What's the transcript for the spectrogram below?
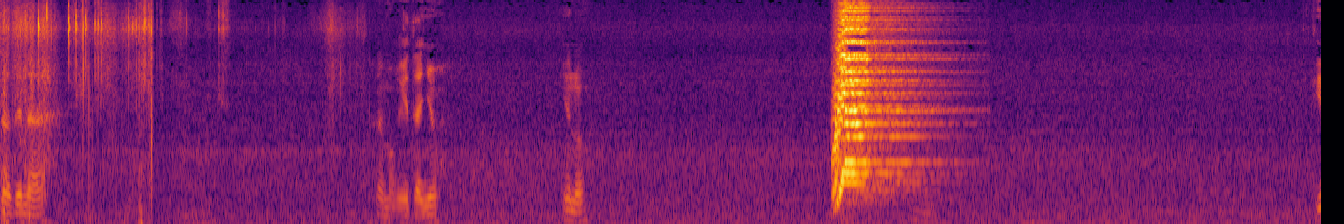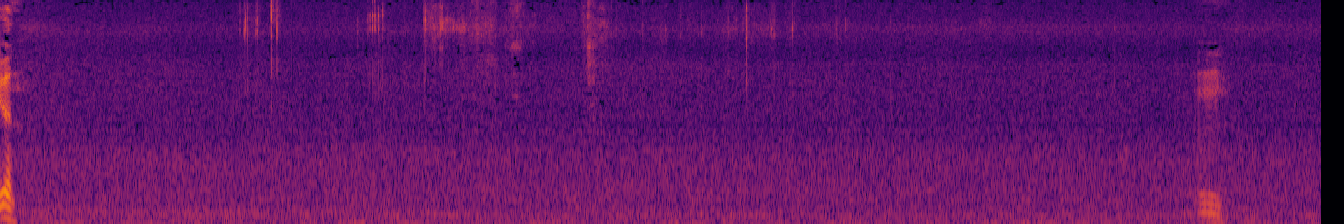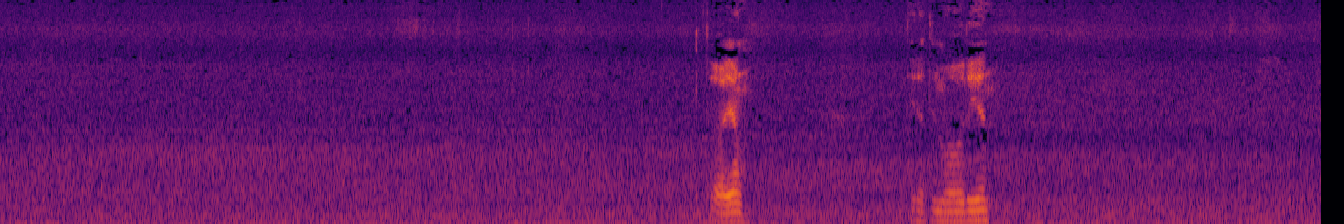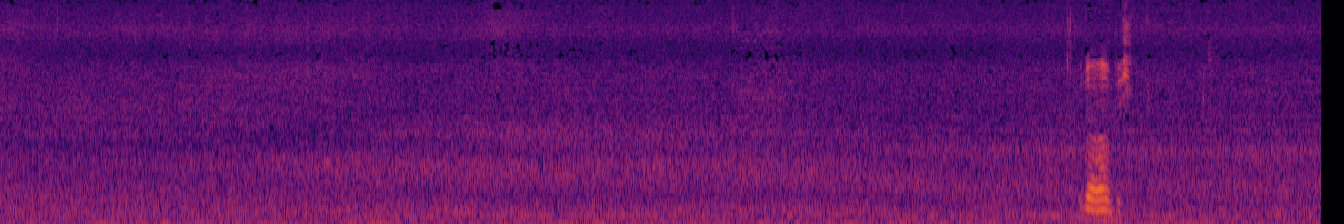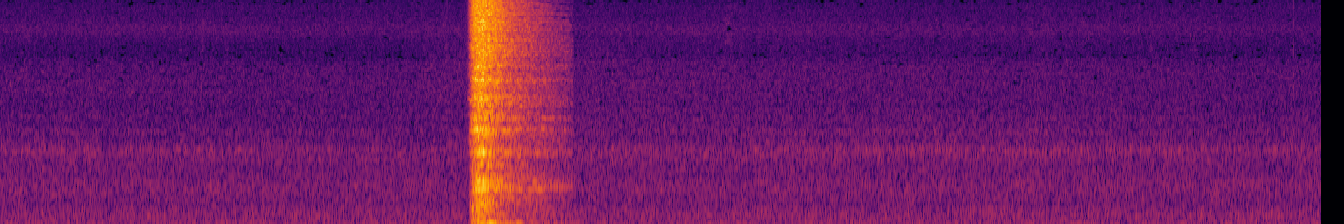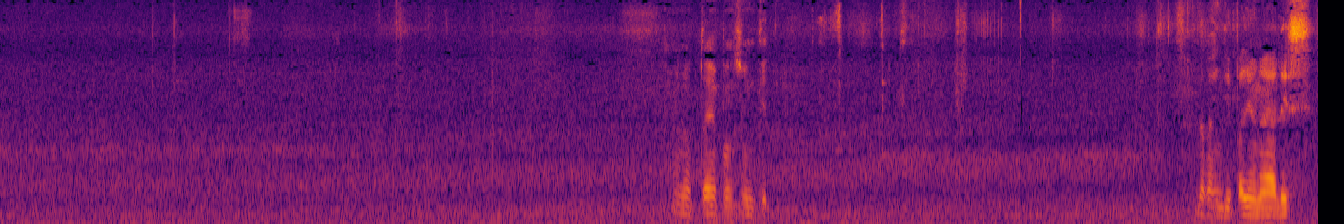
Focus natin ha. Para makita nyo. Yun o. Yan. Hindi natin mahuli yan. Grabe. Hanap tayo pang sungkit. Baka hindi pa yun naalis.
